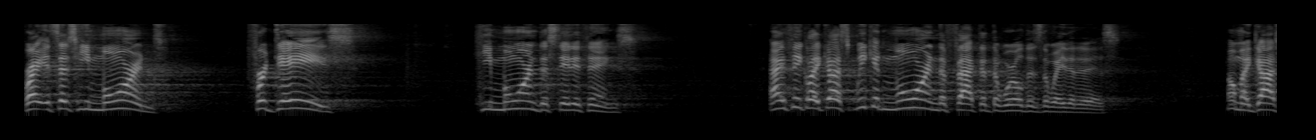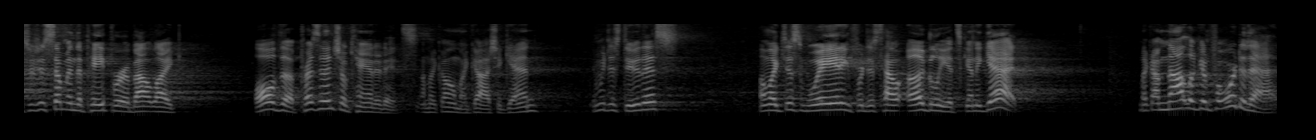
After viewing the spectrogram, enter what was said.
Right? It says he mourned for days. He mourned the state of things. And I think, like us, we could mourn the fact that the world is the way that it is. Oh my gosh, there's just something in the paper about like all the presidential candidates. I'm like, oh my gosh, again? Can we just do this? I'm like, just waiting for just how ugly it's gonna get. Like, I'm not looking forward to that.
